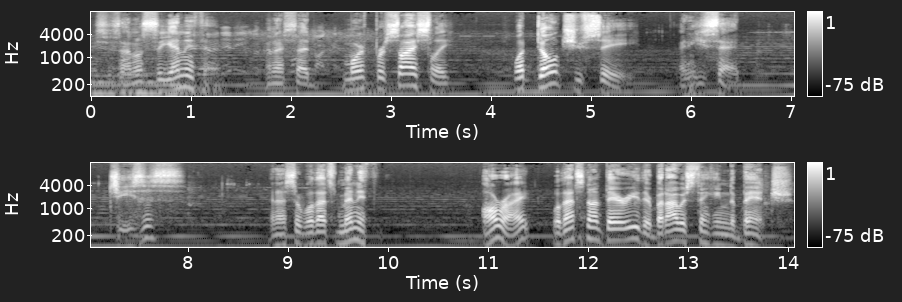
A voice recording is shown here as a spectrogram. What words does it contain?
He says, I don't see anything. And I said, More precisely, what don't you see? And he said, Jesus? And I said, Well, that's many. Th- All right. Well, that's not there either, but I was thinking the bench.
